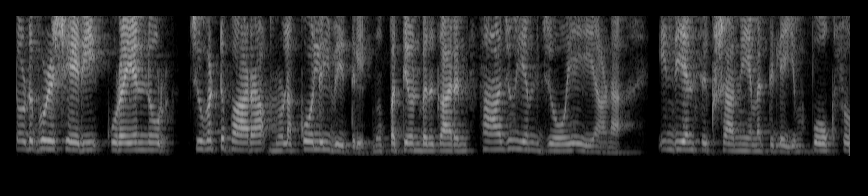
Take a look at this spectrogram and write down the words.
തൊടുപുഴശ്ശേരി കുറയന്നൂർ ചുവട്ടുപാറ മുളക്കോലിൽ വീട്ടിൽ മുപ്പത്തിയൊൻപതുകാരൻ സാജു എം ജോയയെയാണ് ഇന്ത്യൻ ശിക്ഷാ നിയമത്തിലെയും പോക്സോ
